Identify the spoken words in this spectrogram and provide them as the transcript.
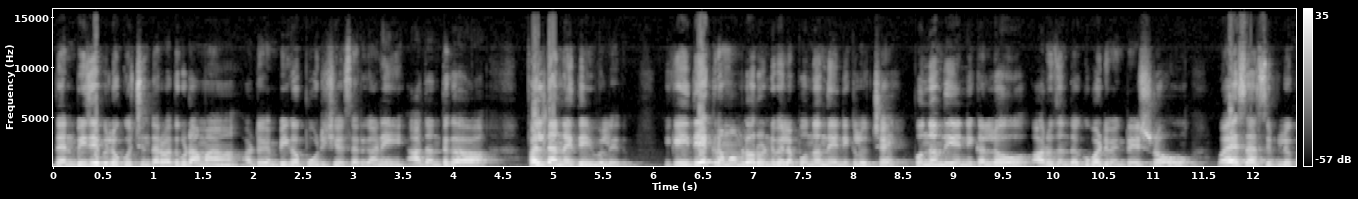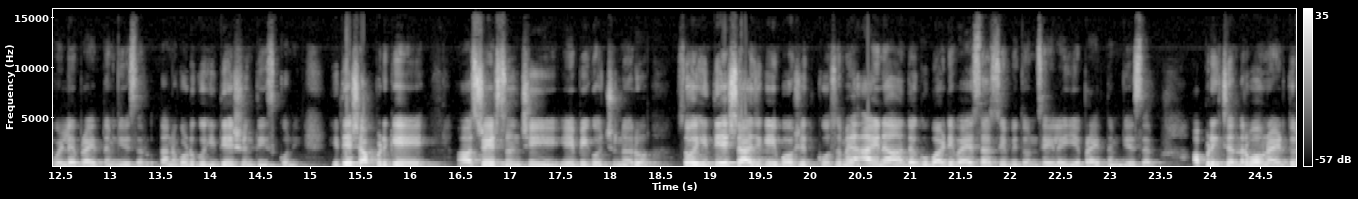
దెన్ బీజేపీలోకి వచ్చిన తర్వాత కూడా ఆమె అటు ఎంపీగా పోటీ చేశారు కానీ అదంతగా ఫలితాన్ని అయితే ఇవ్వలేదు. ఇక ఇదే క్రమంలో రెండు వేల పంతొమ్మిది ఎన్నికలు వచ్చాయి. పంతొమ్మిది ఎన్నికల్లో ఆ రోజున దగ్గుబాటి వెంకటేశ్వరరావు వైఎస్ఆర్సీపీలోకి వెళ్ళే ప్రయత్నం చేశారు. తన కొడుకు హితేష్ని తీసుకొని. హితేష్ అప్పటికే స్టేట్స్ నుంచి ఏపీకి వచ్చున్నారు. సో హితేష్ రాజకీయ భవిష్యత్ కోసమే ఆయన దగ్గుబాటి వైఎస్ఆర్సీపీతో సేల్ అయ్యే ప్రయత్నం చేశారు. అప్పటికి చంద్రబాబు నాయుడుతో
